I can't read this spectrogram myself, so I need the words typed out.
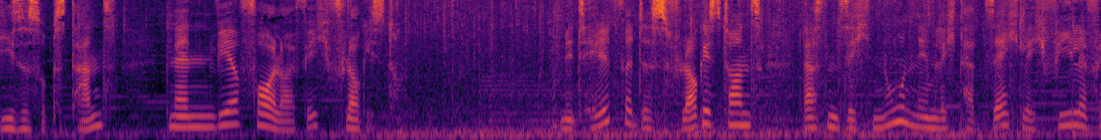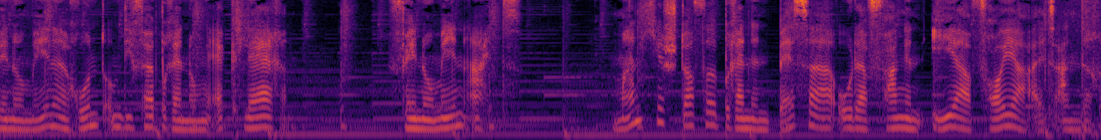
Diese Substanz nennen wir vorläufig Phlogiston. Mit Hilfe des Phlogistons lassen sich nun nämlich tatsächlich viele Phänomene rund um die Verbrennung erklären. Phänomen 1. Manche Stoffe brennen besser oder fangen eher Feuer als andere.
